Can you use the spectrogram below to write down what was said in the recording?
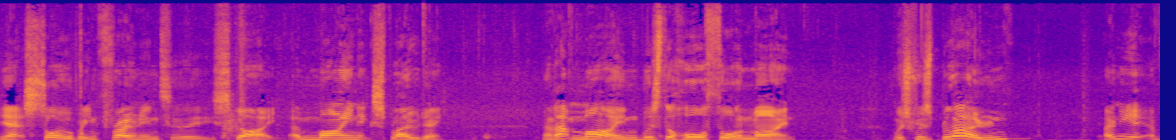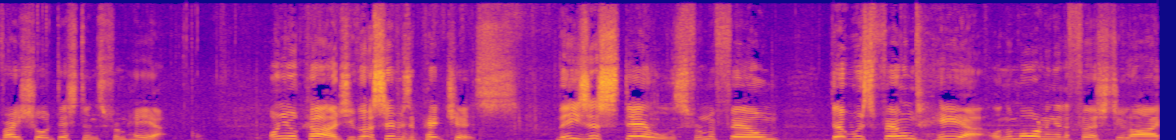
yeah, soil being thrown into the sky, a mine exploding. Now, that mine was the Hawthorn mine, which was blown only a very short distance from here. On your cards, you've got a series of pictures. These are stills from a film that was filmed here on the morning of the 1st July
